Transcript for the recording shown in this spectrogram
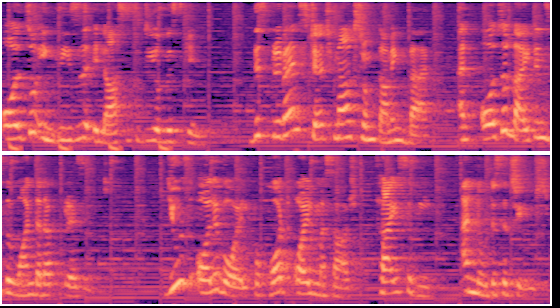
also increases the elasticity of the skin. This prevents stretch marks from coming back and also lightens the one that are present. Use olive oil for hot oil massage thrice a week and notice a change.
